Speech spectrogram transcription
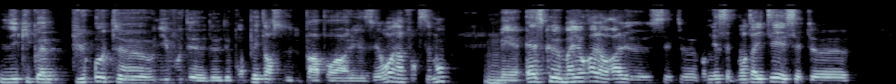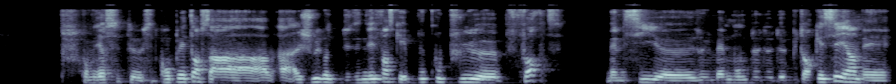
une équipe quand même plus haute euh, au niveau de, de, compétences par rapport à les zéro, hein, forcément. Mm. Mais est-ce que Mayoral aura cette, euh, comment dire, cette mentalité et cette, euh, comment dire, cette, cette compétence à, à, jouer dans une défense qui est beaucoup plus forte, même si ils ont le même nombre de, de, buts encaissés, hein, mais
